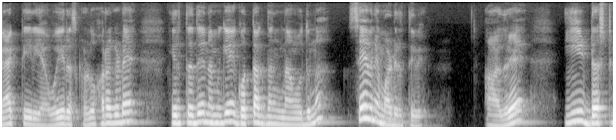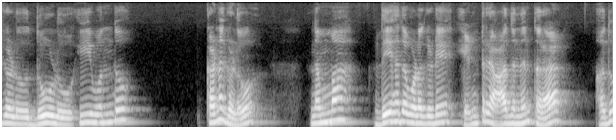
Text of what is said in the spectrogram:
ಬ್ಯಾಕ್ಟೀರಿಯಾ ವೈರಸ್ಗಳು ಹೊರಗಡೆ ಇರ್ತದೆ, ನಮಗೆ ಗೊತ್ತಾಗ್ದಂಗೆ ನಾವು ಅದನ್ನು ಸೇವನೆ ಮಾಡಿರ್ತೀವಿ. ಆದರೆ ಈ ಡಸ್ಟ್ಗಳು, ಧೂಳು, ಈ ಒಂದು ಕಣಗಳು ನಮ್ಮ ದೇಹದ ಒಳಗಡೆ ಎಂಟ್ರಿ ಆದ ನಂತರ ಅದು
